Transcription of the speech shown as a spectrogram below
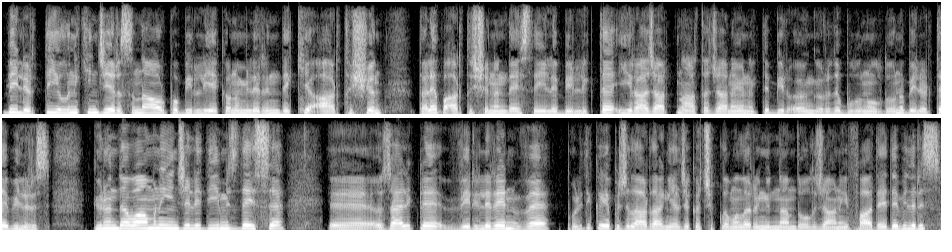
belirtti. Yılın ikinci yarısında Avrupa Birliği ekonomilerindeki artışın, talep artışının desteğiyle birlikte ihracatın artacağına yönelik de bir öngörüde bulunulduğunu belirtebiliriz. Günün devamını incelediğimizde ise e, özellikle verilerin ve politika yapıcılardan gelecek açıklamaların gündemde olacağını ifade edebiliriz.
